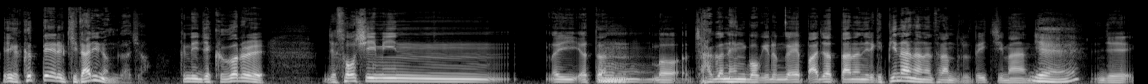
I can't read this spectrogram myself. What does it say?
그러니까 그때를 기다리는 거죠. 근데 이제 그거를 이제 소시민의 어떤 음. 뭐 작은 행복 이런 거에 빠졌다는 이렇게 비난하는 사람들도 있지만 예. 이제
